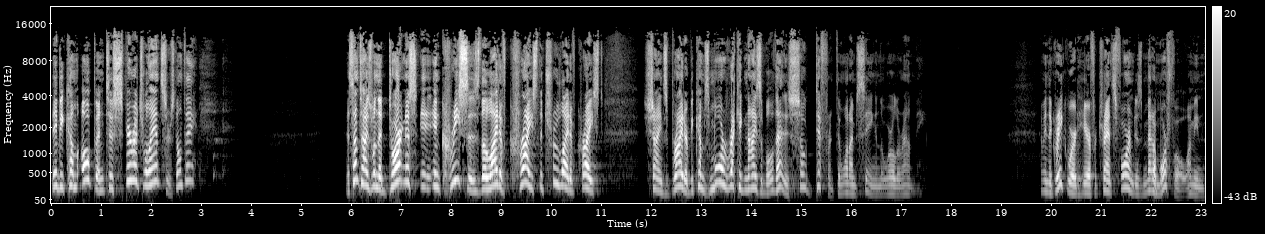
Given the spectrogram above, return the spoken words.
they become open to spiritual answers, don't they? And sometimes when the darkness increases, the light of Christ, the true light of Christ, shines brighter, becomes more recognizable. That is so different than what I'm seeing in the world around me. I mean, the Greek word here for transformed is metamorpho. I mean,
